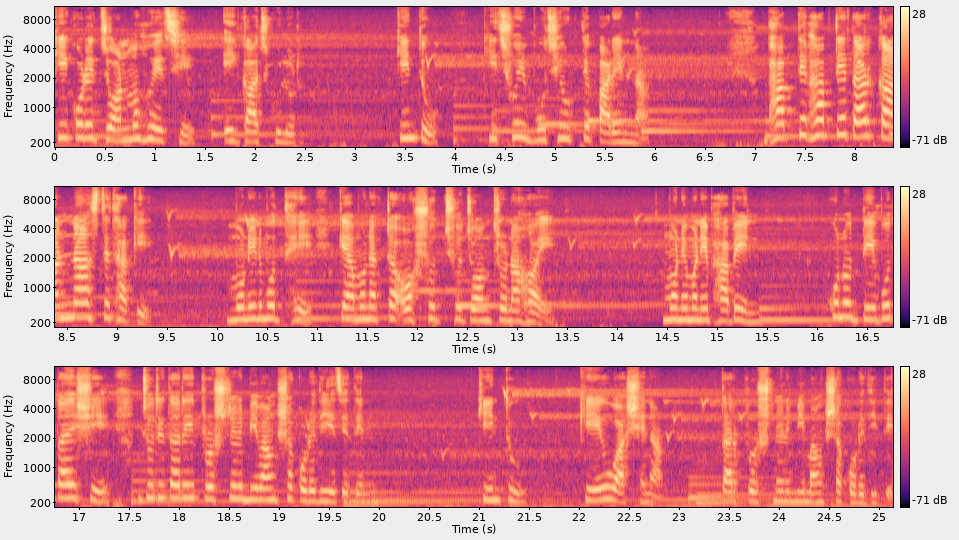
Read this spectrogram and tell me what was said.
কি করে জন্ম হয়েছে এই গাছগুলোর। কিন্তু কিছুই বুঝে উঠতে পারেন না। ভাবতে ভাবতে তার কান্না আসতে থাকে। মনের মধ্যে কেমন একটা অসহ্য যন্ত্রণা হয়। মনে মনে ভাবেন কোনো দেবতা এসে যদি তার এই প্রশ্নের মীমাংসা করে দিয়ে যেতেন। কিন্তু কেউ আসে না তার প্রশ্নের মীমাংসা করে দিতে।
